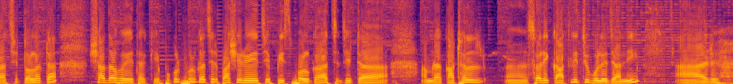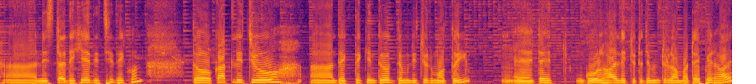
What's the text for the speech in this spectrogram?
গাছের তলাটা সাদা হয়ে থাকে। বকুল ফুল গাছের পাশে রয়েছে পিসফল গাছ, যেটা আমরা কাঁঠাল সরি কাটলিচু বলে জানি। আর নিচটা দেখিয়ে দিচ্ছি, দেখুন। তো কাটলিচু দেখতে কিন্তু একদম লিচুর মতোই। এটা গোল হয়, লিচুটা যেমন একটু লম্বা টাইপের হয়।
